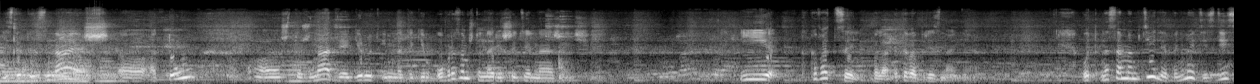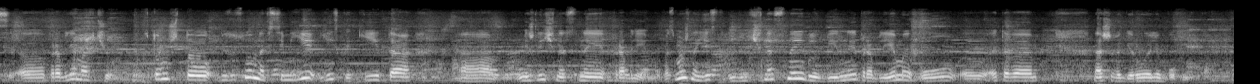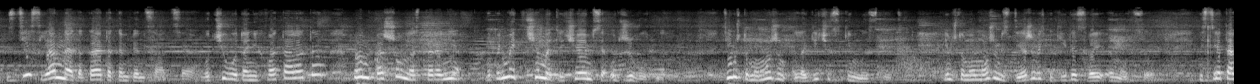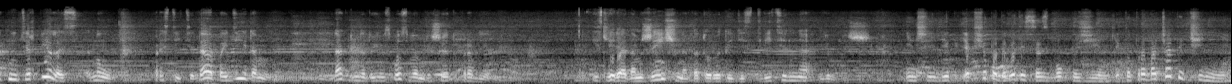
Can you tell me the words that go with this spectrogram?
Если ты знаешь э, о том, э, что жена отреагирует именно таким образом, что она решительная женщина. И какова цель была этого признания? Вот на самом деле, понимаете, здесь проблема в чем? В том, что, безусловно, в семье есть какие-то межличностные проблемы. Возможно, есть личностные, глубинные проблемы у э, этого нашего героя-любовника. Здесь явная какая-то компенсация. Вот чего-то не хватало там, он пошел на стороне. Вы понимаете, чем мы отличаемся от животных? Тем, что мы можем логически мыслить, тем, что мы можем сдерживать какие-то свои эмоции. Если я так не терпелась, ну, простите, да, пойди там, да, другим способом реши эту проблему. Если рядом женщина, которую ты действительно любишь. Інший бік, якщо подивитися з боку жінки, то пробачати чи ні?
